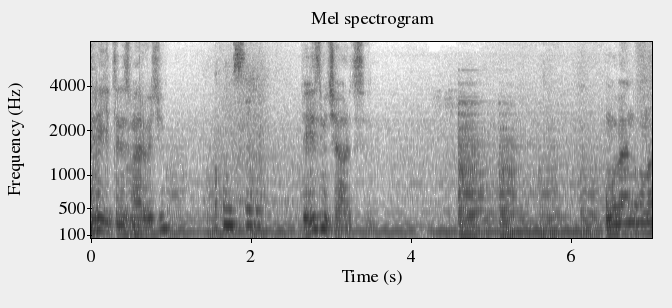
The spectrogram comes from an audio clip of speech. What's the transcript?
Nereye gittiniz Merveciğim? Konseri. Deniz mi çağırdı seni? Ama ben ona...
